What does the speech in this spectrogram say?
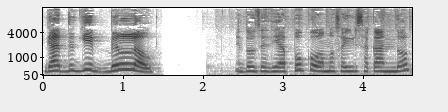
Got to keep below. Entonces, de a poco vamos a ir sacando.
